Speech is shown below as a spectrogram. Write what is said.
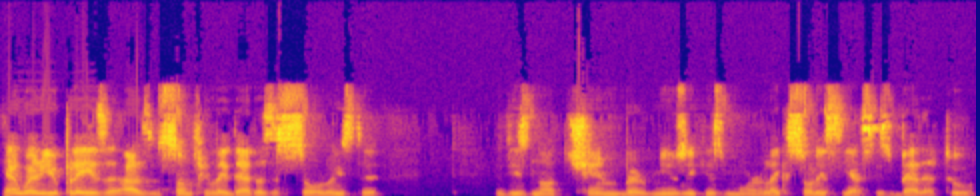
Yeah, when you play as, as something like that as a soloist, uh, it is not chamber music, it's more like soloist. Yes, it's better to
